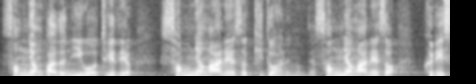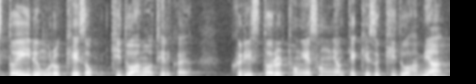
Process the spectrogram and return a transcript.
성령 받은 이후 어떻게 돼요? 성령 안에서 기도하는 겁니다. 성령 안에서 그리스도의 이름으로 계속 기도하면 어떻게 될까요? 그리스도를 통해 성령께 계속 기도하면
